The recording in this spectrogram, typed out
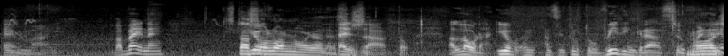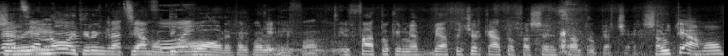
e mai. Va bene? Sta Io- solo a noi adesso. Esatto. Allora, io anzitutto vi ringrazio per Noi, ti, ri- noi ti ringraziamo di cuore per quello che che hai fatto. il fatto che mi abbiate cercato fa senz'altro piacere. Salutiamo,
